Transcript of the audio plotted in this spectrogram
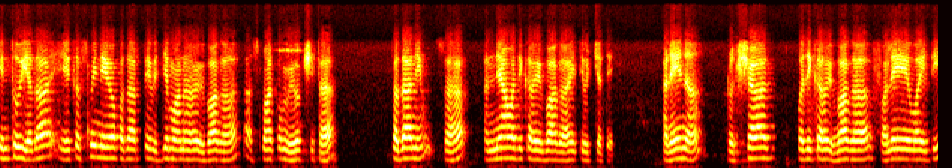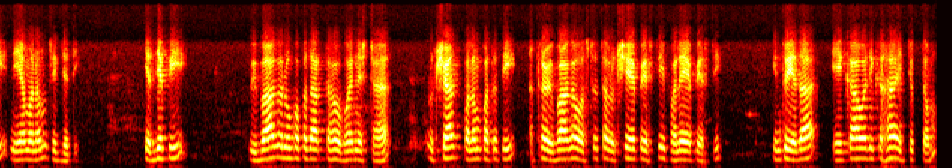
किन्तु यदा एकस्मिन् एव पदार्थे विद्यमानः विभागः अस्माकं विवक्षितः, तदानीं सः अन्यावधिकः विभागः इति उच्यते। अनेन वृक्षात् अधिकः विभागः फले एव इति नियमनं सिद्ध्यति। यद्यपि विभागरूपपदार्थः उभयनिष्ठः वृक्षात् फलं पतति, अत्र विभागः वस्तुतः वृक्षे अपि अस्ति, फले अपि अस्ति। किन्तु यदा एकावधिकः इत्युक्तं,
